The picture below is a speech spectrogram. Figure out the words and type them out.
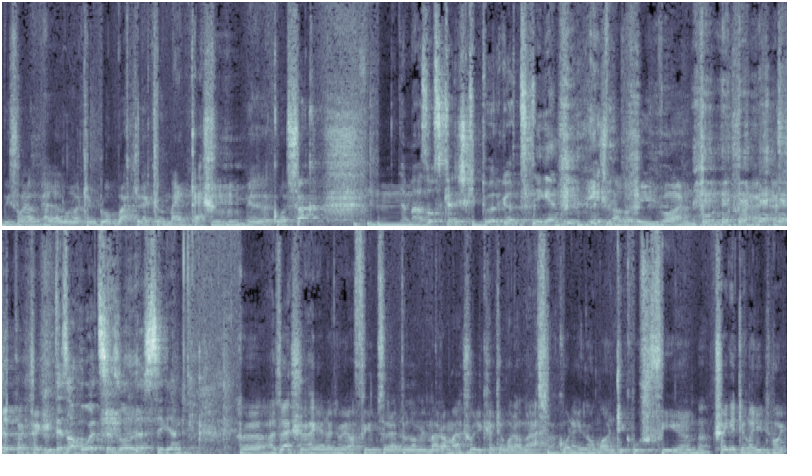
viszonylag elárulnak egy blockbusterektől mentes uh-huh. korszak. De már az Oscar is kipörgött. Igen. És az így van, Itt ez a holt szezon lesz, igen. Az első helyen egy olyan film szerepel, ami már a második hete van a vásznakon, egy romantikus film. Segítem annyit, hogy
